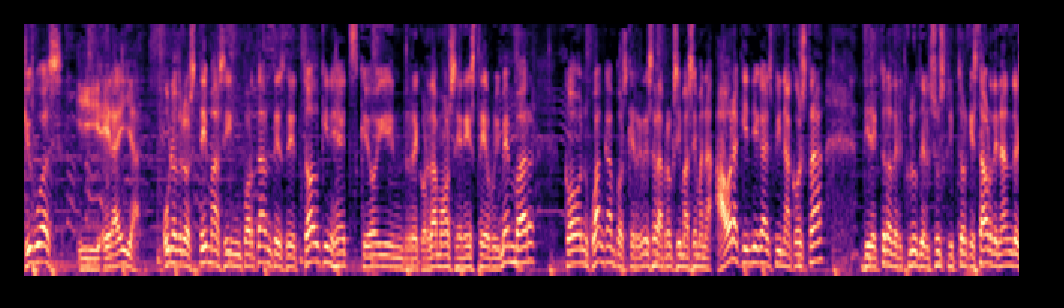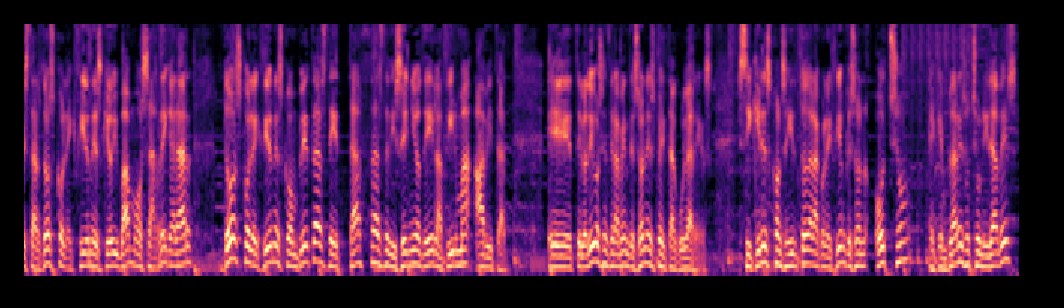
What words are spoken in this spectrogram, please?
She y era ella. Uno de los temas importantes de Talking Heads que hoy recordamos en este Remember con Juan Campos, que regresa la próxima semana. Ahora quien llega es Fina Costa, directora del Club del Suscriptor, que está ordenando estas dos colecciones que hoy vamos a regalar, dos colecciones completas de tazas de diseño de la firma Habitat. Eh, te lo digo sinceramente, son espectaculares. Si quieres conseguir toda la colección, que son ocho ejemplares, ocho unidades,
